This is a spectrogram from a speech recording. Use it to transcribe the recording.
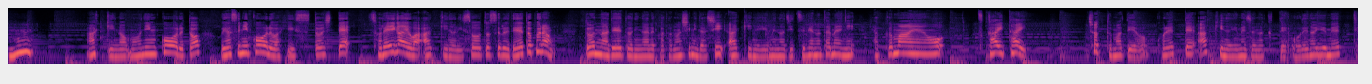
うん。アッキーのモーニングコールとお休みコールは必須としてそれ以外はアッキーの理想とするデートプラン。どんなデートになるか楽しみだしアッキーの夢の実現のために100万円を使いたい。ちょっと待てよ。これってアッキーの夢じゃなくて俺の夢って。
